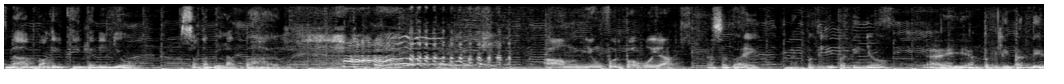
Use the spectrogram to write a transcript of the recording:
na makikita ninyo sa kabilang bahay. Um, yung food po, kuya. Kasabay ng paglipat ninyo ay ang paglipat din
